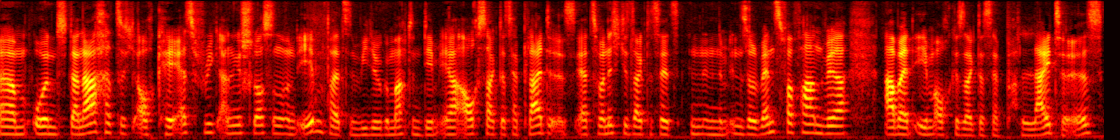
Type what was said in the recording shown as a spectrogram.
Ähm, und danach hat sich auch KS Freak angeschlossen und ebenfalls ein Video gemacht, in dem er auch sagt, dass er pleite ist. Er hat zwar nicht gesagt, dass er jetzt in, in einem Insolvenzverfahren wäre, aber er hat eben auch gesagt, dass er pleite ist.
